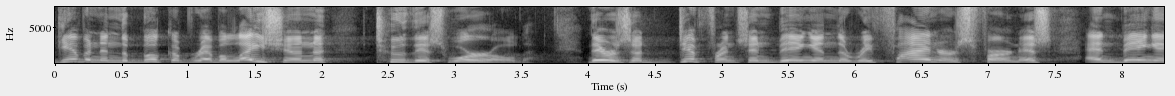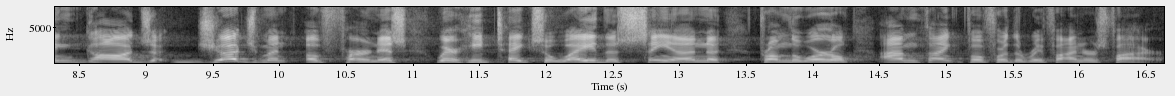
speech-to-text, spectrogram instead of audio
given in the book of Revelation to this world. There's a difference in being in the refiner's furnace and being in God's judgment of furnace where He takes away the sin from the world. I'm thankful for the refiner's fire.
